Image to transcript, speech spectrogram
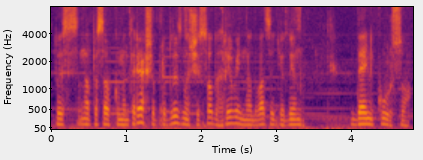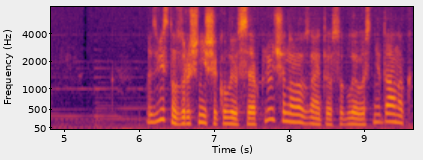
хтось написав в коментарях, що приблизно 600 гривень на 21 день курсу. Звісно, зручніше, коли все включено, знаєте, особливо сніданок,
